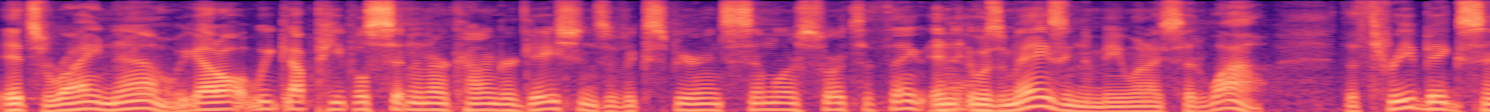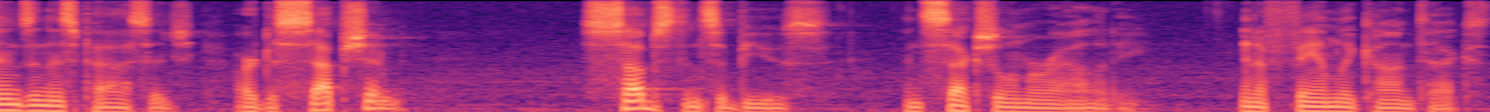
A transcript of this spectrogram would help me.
It's right now we got all we got people sitting in our congregations who've experienced similar sorts of things and it was amazing to me when i said wow the three big sins in this passage are deception substance abuse and sexual immorality in a family context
